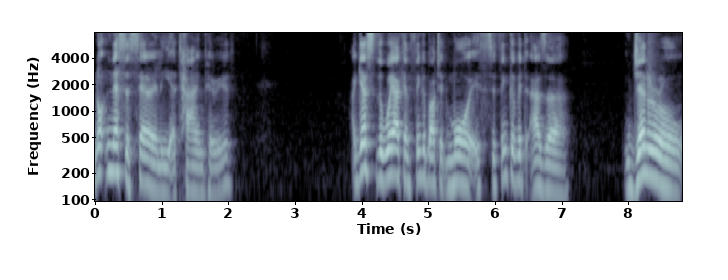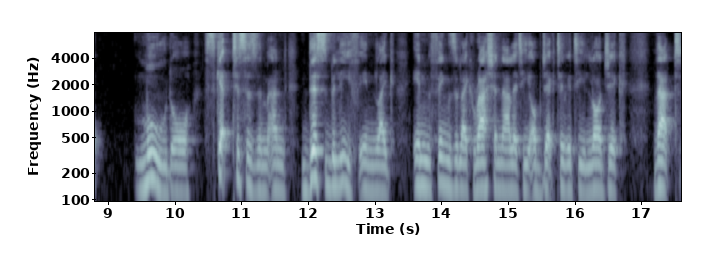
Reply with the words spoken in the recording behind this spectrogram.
not necessarily a time period. I guess the way I can think about it more is to think of it as a general mood or skepticism and disbelief in like in things like rationality, objectivity, logic that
